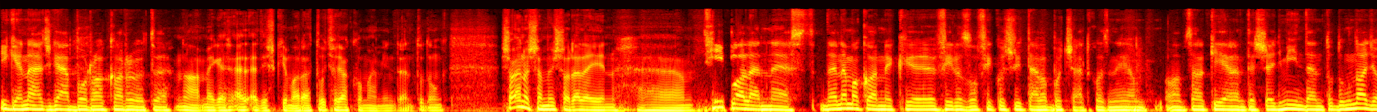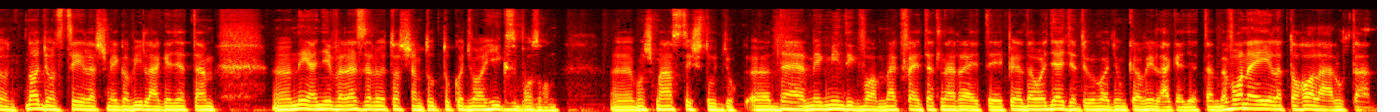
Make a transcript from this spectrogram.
Igen, Ács Gáborral karöltve. Na, meg ez, ez is kimaradt, úgyhogy akkor már mindent tudunk. Sajnos a műsor elején... Uh, Hiba lenne ezt, de nem akarnék uh, filozófikus vitába bocsátkozni azzal a kijelentése, hogy mindent tudunk. Nagyon, nagyon széles még a világegyetem. Uh, néhány évvel ezelőtt azt sem tudtuk, hogy van Higgs bozon. Most már azt is tudjuk, de még mindig van megfejtetlen rejtély. Például, hogy egyedül vagyunk a világegyetemben. Van-e élet a halál után?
